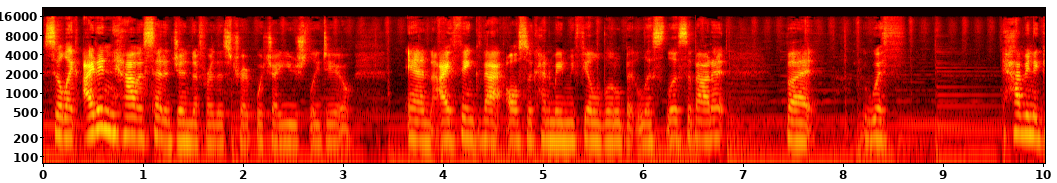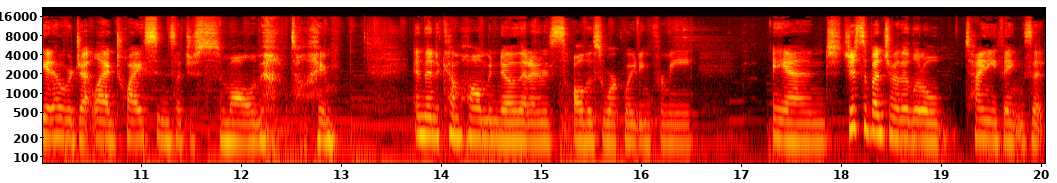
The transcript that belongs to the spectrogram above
So, like, I didn't have a set agenda for this trip, which I usually do. And I think that also kind of made me feel a little bit listless about it. But with having to get over jet lag twice in such a small amount of time. And then to come home and know that I was all this work waiting for me and just a bunch of other little tiny things that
